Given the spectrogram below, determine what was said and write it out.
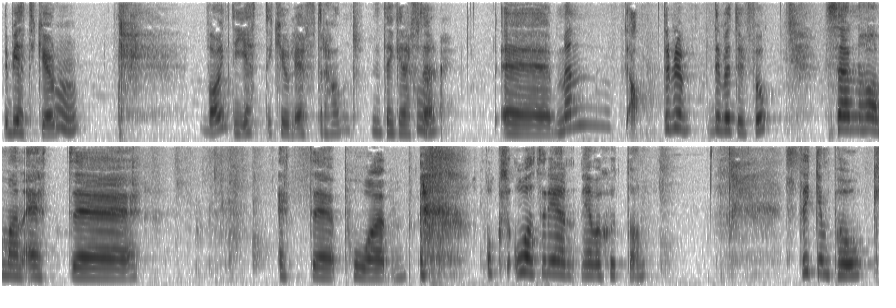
Det blir jättekul. Mm. Var inte jättekul i efterhand, när jag tänker efter. Eh, men ja, det blev, det blev ett UFO. Sen har man ett, eh, ett eh, på, också återigen när jag var 17. Stick and poke,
